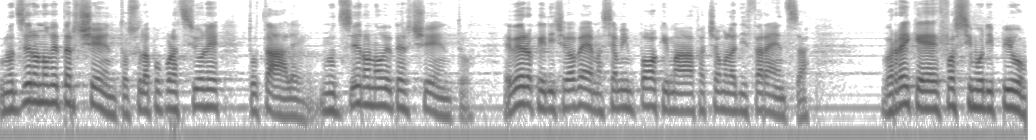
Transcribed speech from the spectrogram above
uno 0,9% sulla popolazione totale, uno 0,9%. È vero che dice, vabbè, ma siamo in pochi, ma facciamo la differenza. Vorrei che fossimo di più,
